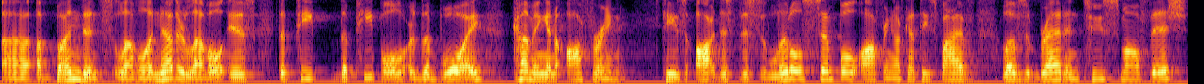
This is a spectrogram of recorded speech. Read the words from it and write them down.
uh, abundance level. Another level is the, pe- the people or the boy coming and offering. He's uh, this, this little simple offering. I've got these five loaves of bread and two small fish,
